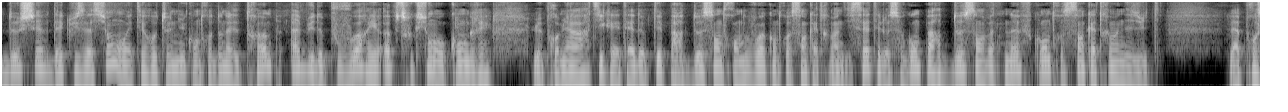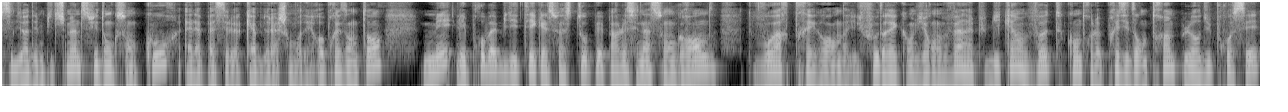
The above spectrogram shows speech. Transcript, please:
Deux chefs d'accusation ont été retenus contre Donald Trump, abus de pouvoir et obstruction au Congrès. Le premier article a été adopté par 230 voix contre 197 et le second par 229 contre 198. La procédure d'impeachment suit donc son cours, elle a passé le cap de la Chambre des représentants, mais les probabilités qu'elle soit stoppée par le Sénat sont grandes, voire très grandes. Il faudrait qu'environ 20 républicains votent contre le président Trump lors du procès,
